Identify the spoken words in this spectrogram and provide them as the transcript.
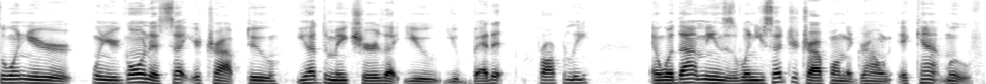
So when you're when you're going to set your trap too, you have to make sure that you you bed it properly. And what that means is when you set your trap on the ground, it can't move.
